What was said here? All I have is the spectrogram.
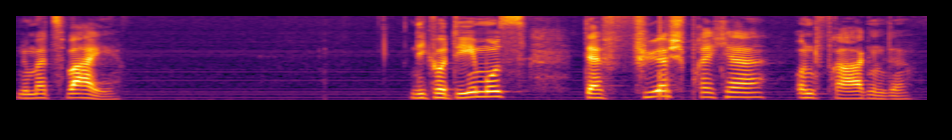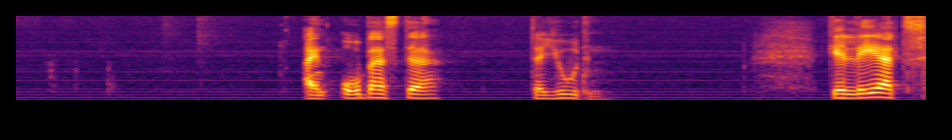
Nummer zwei. Nikodemus, der Fürsprecher und Fragende. Ein Oberster der Juden. Gelehrt,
